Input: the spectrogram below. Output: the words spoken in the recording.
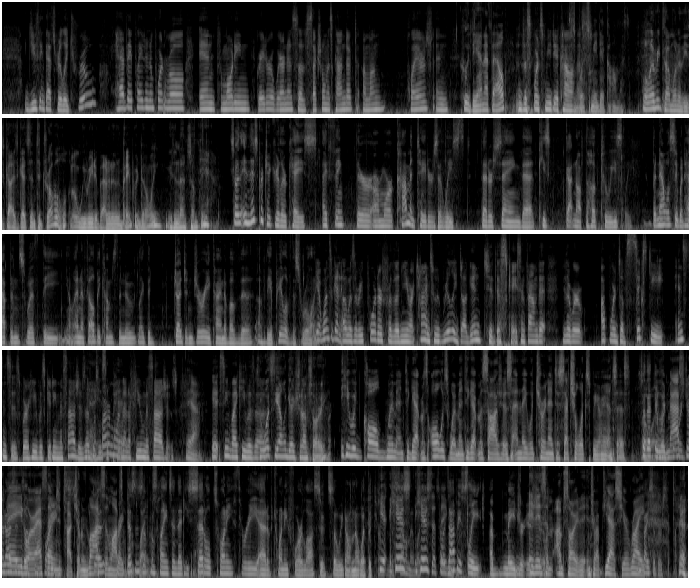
Do you think that's really true? Have they played an important role in promoting greater awareness of sexual misconduct among players and Who, the NFL? the sports media columnists? Sports media columnists. Well, every time one of these guys gets into trouble, we read about it in the paper, don't we? Isn't that something? So in this particular case, I think there are more commentators, at least, that are saying that he's gotten off the hook too easily. But now we'll see what happens with the you know NFL becomes the new like the judge and jury kind of of the of the appeal of this ruling. Yeah, once again, I was a reporter for the New York Times who really dug into this case and found that there were upwards of 60 instances where he was getting massages. It Yeah, was he's a far more than a few massages. Yeah. It seemed like he was a. So what's the allegation? I'm sorry. He would call women to get, always women, to get massages, and they would turn into sexual experiences. So that Oh, there He were, would were masturbate or ask them to touch him. Lots Doz- and lots right, of dozens complaints. of complaints, and that he settled 23 out of 24 lawsuits. So we don't know what the terms Here- of the here's- settlement was. here's the so it's obviously a major issue. It is. um, I'm sorry to interrupt. Yes, you're right. Vice versa.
